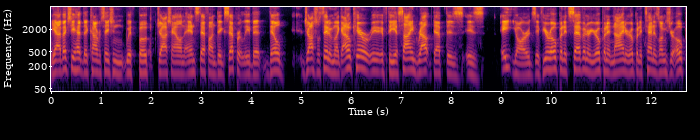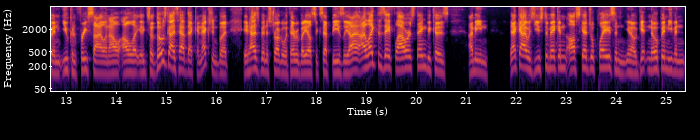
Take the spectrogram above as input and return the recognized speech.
Yeah, I've actually had the conversation with both Josh Allen and Stefon Diggs separately that they'll Josh will say to him, like, I don't care if the assigned route depth is is eight yards. If you're open at seven or you're open at nine or open at 10, as long as you're open, you can freestyle and I'll, I'll let you. So those guys have that connection, but it has been a struggle with everybody else except Beasley. I, I like the Zay Flowers thing because, I mean, that guy was used to making off schedule plays and, you know, getting open even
